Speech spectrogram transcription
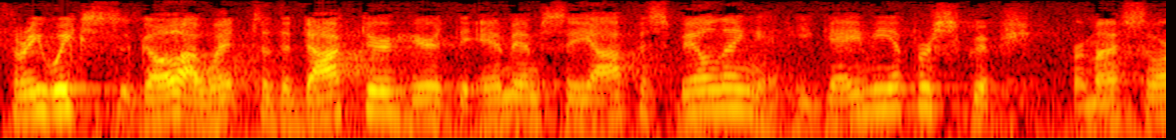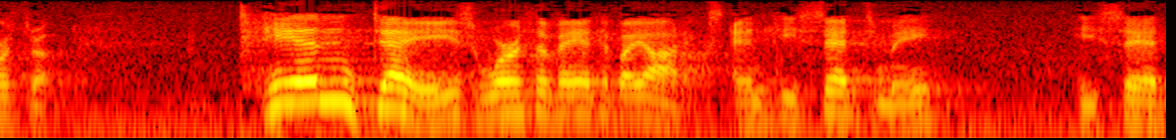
Three weeks ago, I went to the doctor here at the MMC office building, and he gave me a prescription for my sore throat. Ten days worth of antibiotics. And he said to me, he said,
